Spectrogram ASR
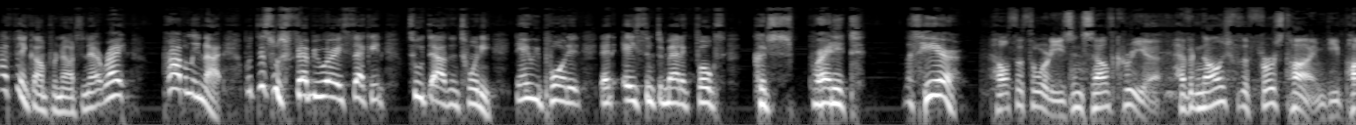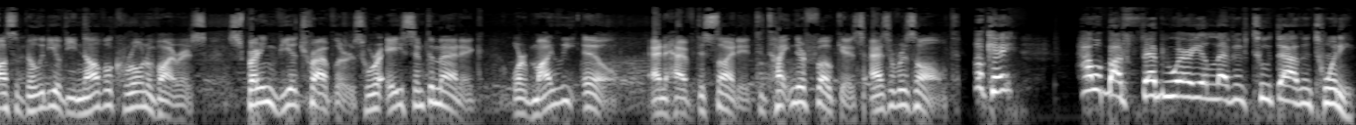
I think I'm pronouncing that right. Probably not. But this was February 2nd, 2020. They reported that asymptomatic folks could spread it. Let's hear. Health authorities in South Korea have acknowledged for the first time the possibility of the novel coronavirus spreading via travelers who are asymptomatic or mildly ill and have decided to tighten their focus as a result. Okay. How about February 11th, 2020?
